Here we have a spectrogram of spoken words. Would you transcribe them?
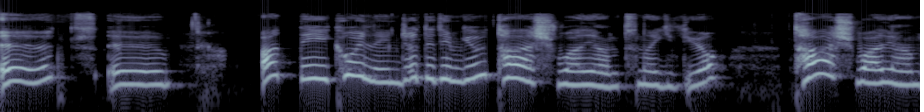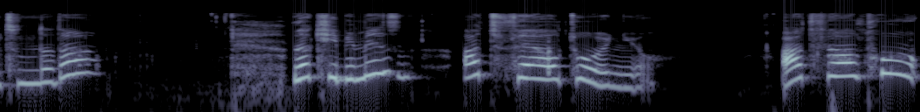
evet. E, at D2 oynayınca dediğim gibi Talaş varyantına gidiyor. Talaş varyantında da rakibimiz at F6 oynuyor. At F6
